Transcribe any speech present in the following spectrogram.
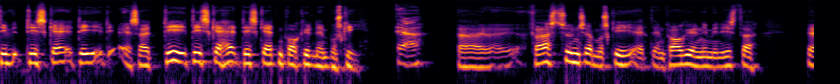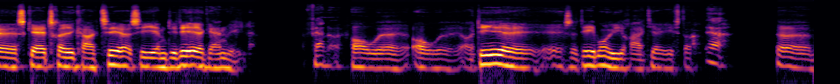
Det, det, skal, det, altså, det, det, skal det skal den pågældende måske. Ja. Uh, først synes jeg måske, at den pågældende minister uh, skal træde i karakter og sige, at det er det, jeg gerne vil. Fair nok. Og, uh, og, uh, og det, uh, altså, det må I rette jer efter. Ja. Uh,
